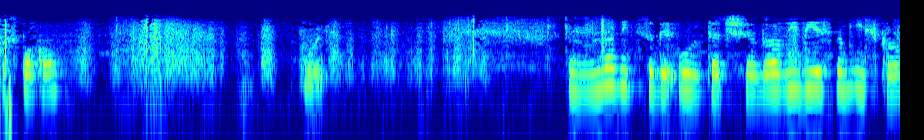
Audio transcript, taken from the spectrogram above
To spoko. Oj. Mm, Nabić sobie ulta trzeba, Bibi jest na blisko.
